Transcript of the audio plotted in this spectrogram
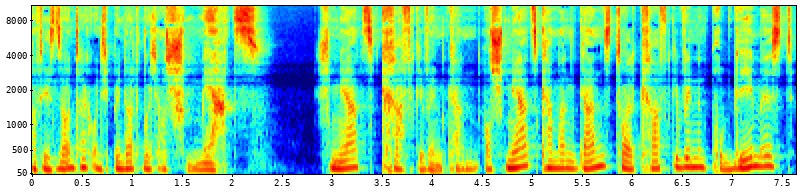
auf diesen Sonntag und ich bin dort, wo ich aus Schmerz, Schmerz Kraft gewinnen kann. Aus Schmerz kann man ganz toll Kraft gewinnen. Problem ist,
